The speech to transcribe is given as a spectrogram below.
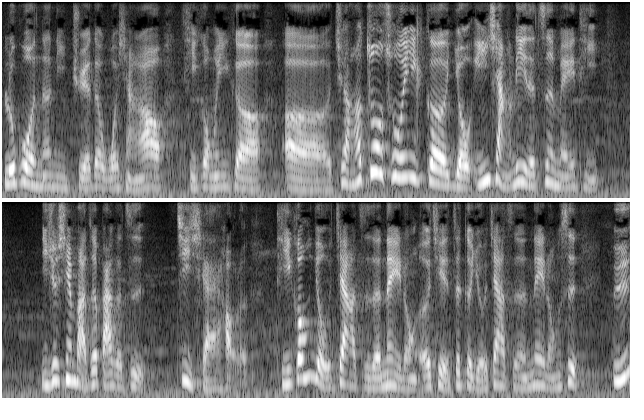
如果呢，你觉得我想要提供一个呃，想要做出一个有影响力的自媒体，你就先把这八个字记起来好了。提供有价值的内容，而且这个有价值的内容是与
